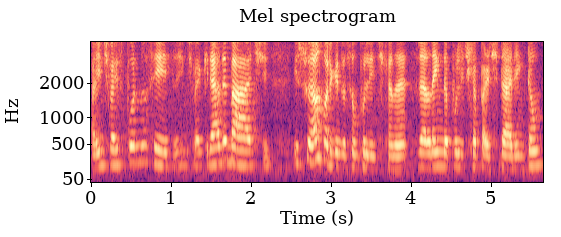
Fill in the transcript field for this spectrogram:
a gente vai expor nas redes, a gente vai criar debate. Isso é uma organização política, né? Além da política partidária. Então,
